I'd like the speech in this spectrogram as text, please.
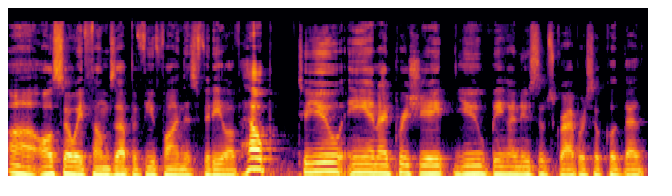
Uh, also, a thumbs up if you find this video of help to you, and I appreciate you being a new subscriber, so click that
